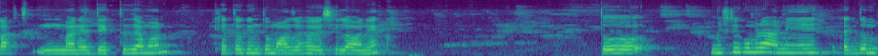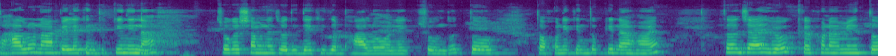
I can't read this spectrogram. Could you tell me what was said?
লাগ মানে দেখতে যেমন খেতেও কিন্তু মজা হয়েছিল অনেক। তো মিষ্টি কুমড়া আমি একদম ভালো না পেলে কিন্তু কিনি না। চোখের সামনে যদি দেখি যে ভালো, অনেক সুন্দর, তো তখনই কিন্তু কিনা হয়। তো যাই হোক, এখন আমি তো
